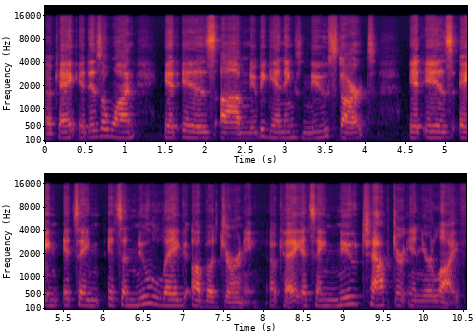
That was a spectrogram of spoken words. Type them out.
okay? It is a one. It is um, new beginnings, new starts. It is a, it's a, it's a new leg of a journey, okay? It's a new chapter in your life.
